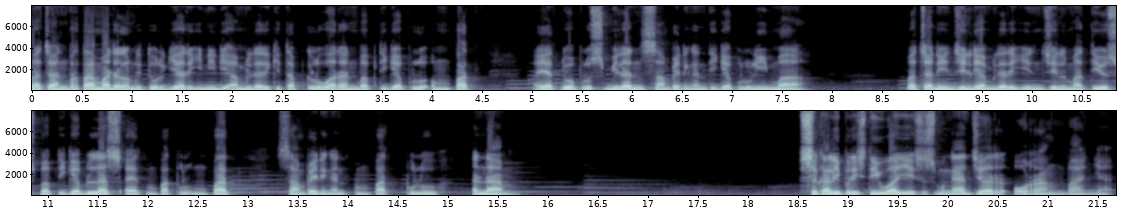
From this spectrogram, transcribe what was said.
Bacaan pertama dalam liturgi hari ini diambil dari kitab Keluaran bab 34 ayat 29 sampai dengan 35. Bacaan Injil diambil dari Injil Matius bab 13 ayat 44 sampai dengan 46. Sekali peristiwa Yesus mengajar orang banyak.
